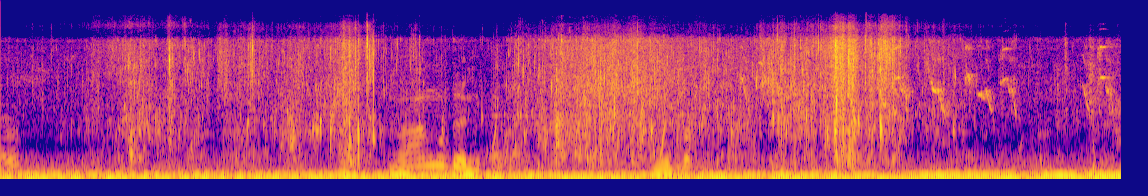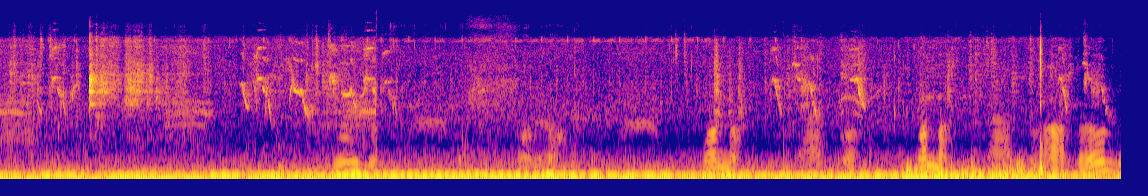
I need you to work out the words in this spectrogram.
അത് ഞാൻ അങ്ങോട്ട് തന്നെ വന്നോ? വന്നോ? ആ അത്രേ ഉണ്ട്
